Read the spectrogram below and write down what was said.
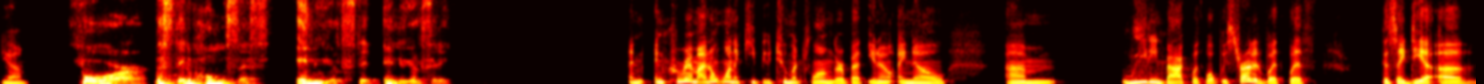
Yeah for the state of homelessness in New York State, in New York City. And and Karim, I don't want to keep you too much longer, but you know, I know um leading back with what we started with, with this idea of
